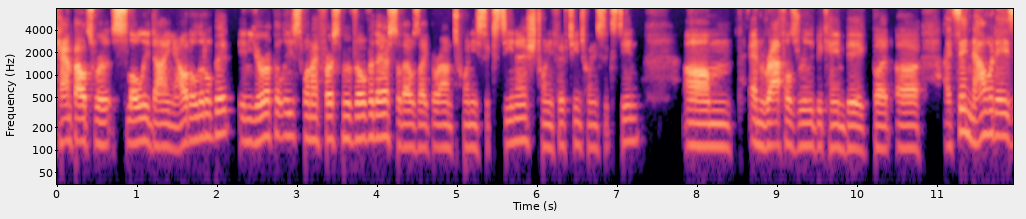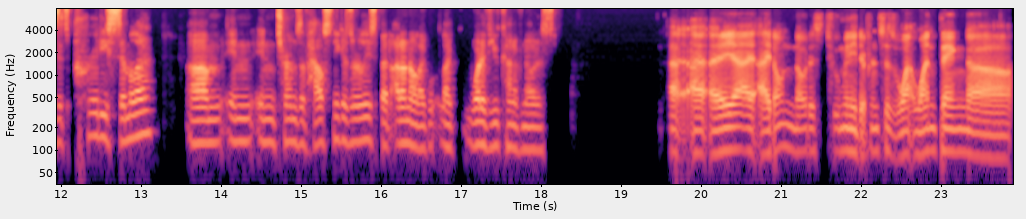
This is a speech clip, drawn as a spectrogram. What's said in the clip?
campouts were slowly dying out a little bit in Europe, at least when I first moved over there. So that was like around 2016 ish, 2015, 2016 um, and raffles really became big. But uh, I'd say nowadays it's pretty similar um, in in terms of how sneakers are released. But I don't know, like like what have you kind of noticed? I, I, yeah, I, don't notice too many differences. One one thing uh,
